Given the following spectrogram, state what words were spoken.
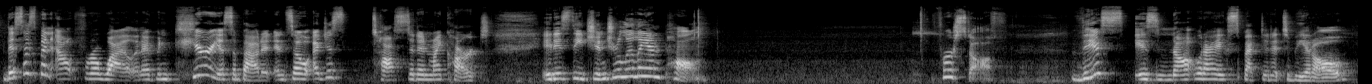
this has been out for a while and I've been curious about it. And so I just tossed it in my cart. It is the Ginger Lily and Palm. First off, this is not what I expected it to be at all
